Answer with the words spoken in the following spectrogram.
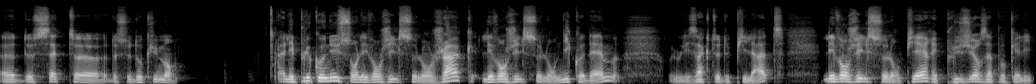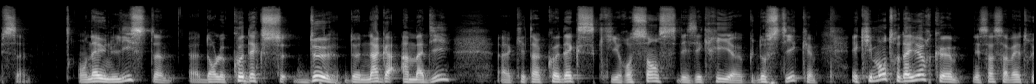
de, ce document. Les plus connus sont l'évangile selon Jacques, l'évangile selon Nicodème, les actes de Pilate, l'évangile selon Pierre et plusieurs apocalypses. On a une liste euh, dans le codex 2 de Naga Hammadi, euh, qui est un codex qui recense des écrits euh, gnostiques et qui montre d'ailleurs que, et ça, ça va être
